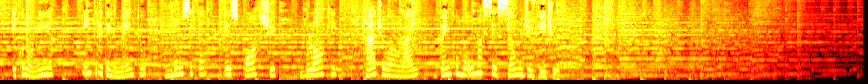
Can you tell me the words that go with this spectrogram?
economia, entretenimento, música, esporte, blog, rádio online, bem como uma sessão de vídeo.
